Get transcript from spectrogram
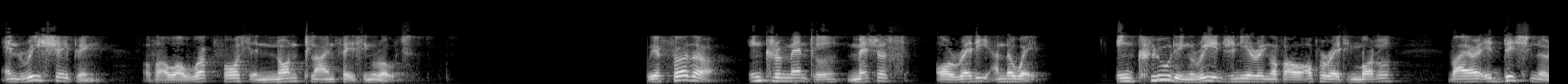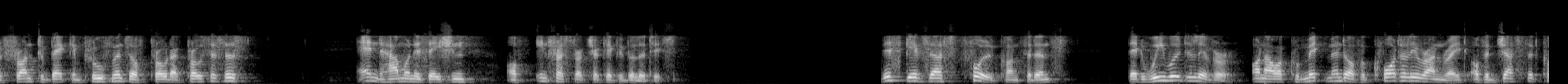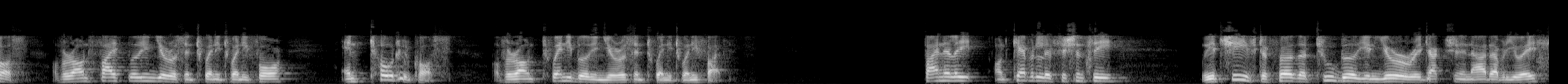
and reshaping of our workforce in non-client facing roles. We have further incremental measures already underway, including re-engineering of our operating model via additional front-to-back improvements of product processes and harmonization of infrastructure capabilities. This gives us full confidence that we will deliver on our commitment of a quarterly run rate of adjusted costs of around 5 billion euros in 2024, and total costs of around 20 billion euros in 2025. Finally, on capital efficiency, we achieved a further 2 billion euro reduction in RWAs,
